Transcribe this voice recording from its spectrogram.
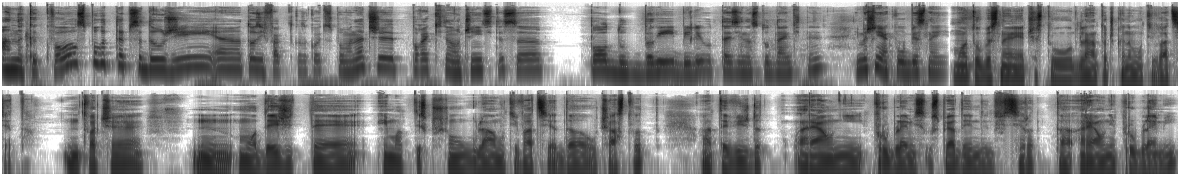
А на какво според теб се дължи а, този факт, за който спомена, че проектите на учениците са по-добри били от тези на студентите? Имаш ли някакво обяснение? Моето обяснение е често от гледна точка на мотивацията. Това, че младежите имат изключително голяма мотивация да участват, а те виждат реални проблеми, успяват да идентифицират реални проблеми.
